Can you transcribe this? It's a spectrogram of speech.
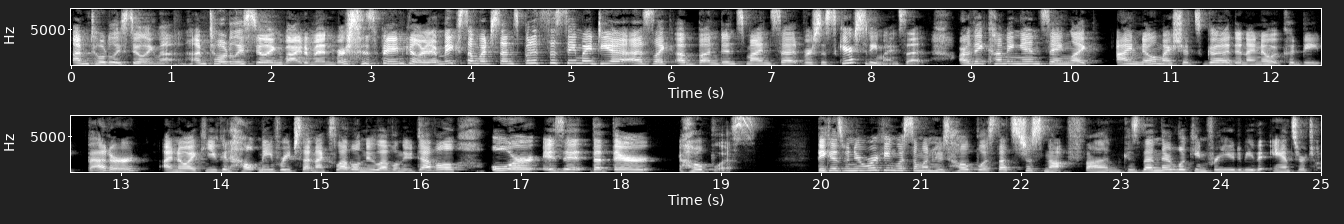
I'm totally stealing that. I'm totally stealing vitamin versus painkiller. It makes so much sense, but it's the same idea as like abundance mindset versus scarcity mindset. Are they coming in saying like, I know my shit's good and I know it could be better. I know like you could help me reach that next level, new level, new devil. Or is it that they're hopeless? Because when you're working with someone who's hopeless, that's just not fun. Because then they're looking for you to be the answer to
